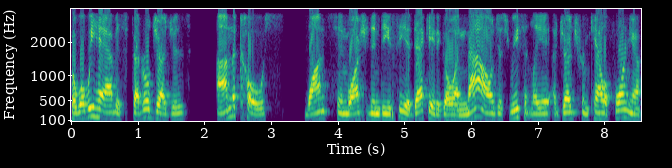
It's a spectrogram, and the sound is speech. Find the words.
But what we have is federal judges on the coast once in Washington D.C. a decade ago and now just recently a judge from California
